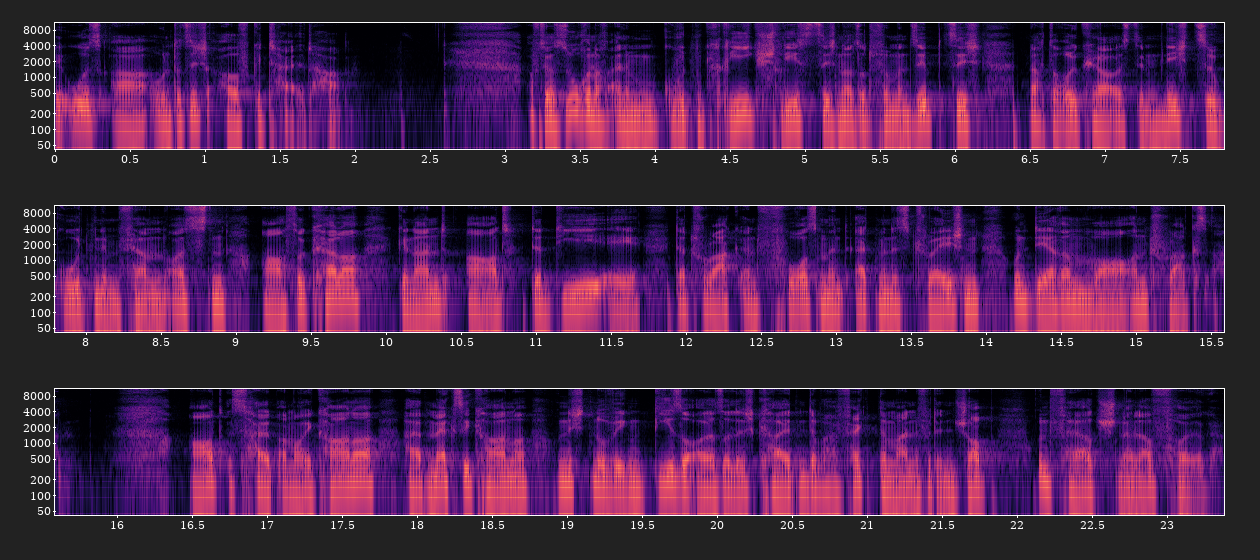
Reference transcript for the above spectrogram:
der USA unter sich aufgeteilt haben. Auf der Suche nach einem guten Krieg schließt sich 1975 nach der Rückkehr aus dem nicht so guten im fernen Osten Arthur Keller, genannt Art der DEA, der Drug Enforcement Administration und deren War on Drugs an. Art ist halb Amerikaner, halb Mexikaner und nicht nur wegen dieser Äußerlichkeiten der perfekte Mann für den Job und fährt schnell Erfolge.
